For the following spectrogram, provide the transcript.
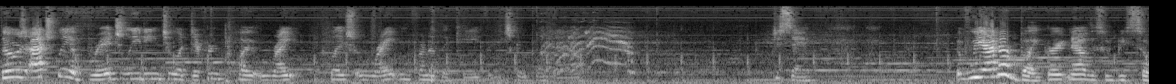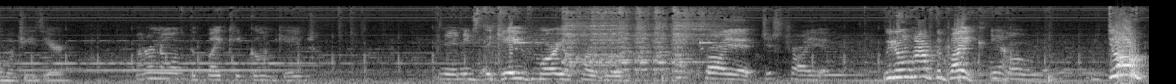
There was actually a bridge leading to a different point, right place right in front of the cave. I'm just gonna point that out. Just saying. If we had our bike right now, this would be so much easier. I don't know if the bike could go in caves. It needs the cave Mario Kart mode. Just try it. Just try it. We don't have the bike. Yeah. Oh, Don't!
